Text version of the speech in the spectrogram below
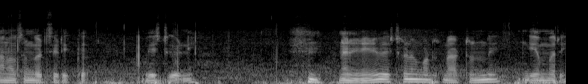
అనవసరం గడి సైడ్ ఎక్క. వేస్ట్ గడిని. నన్ను నేనే వేస్ట్ గడి అనుకుంటున్నట్టుంది ఇంకేం మరి?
